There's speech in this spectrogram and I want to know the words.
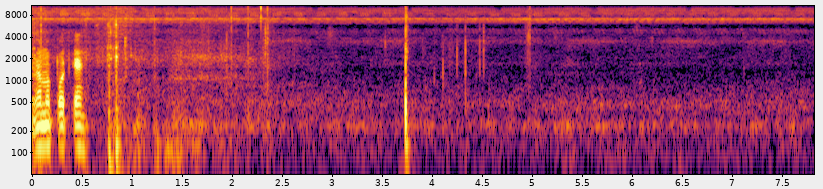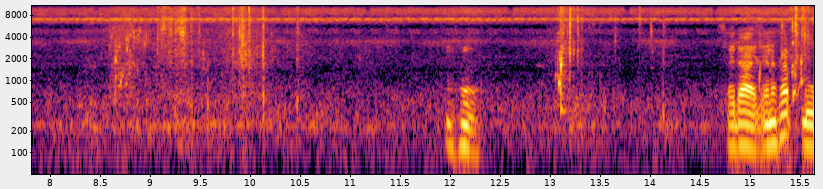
เรามาปลดกัน โอ้โห ใช้ได้เลยนะครับ ดู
